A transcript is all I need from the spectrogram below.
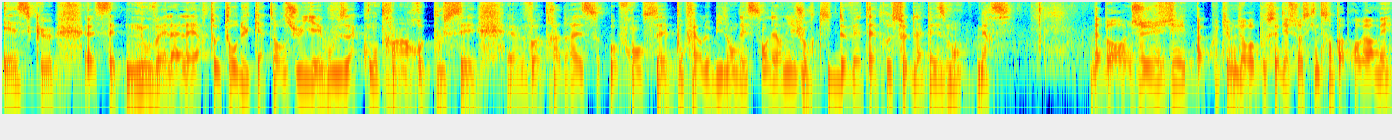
Et est-ce que euh, cette nouvelle alerte autour du 14 juillet vous a contraint à repousser euh, votre adresse aux Français pour faire le bilan des 100 derniers jours qui devaient être ceux de l'apaisement? Merci. D'abord, je n'ai pas coutume de repousser des choses qui ne sont pas programmées.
